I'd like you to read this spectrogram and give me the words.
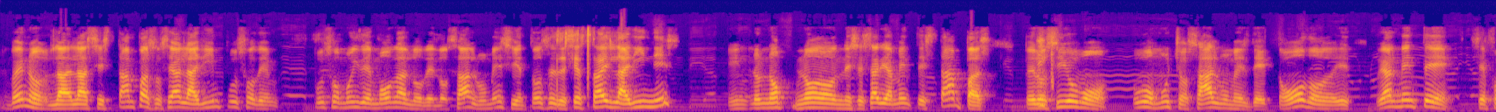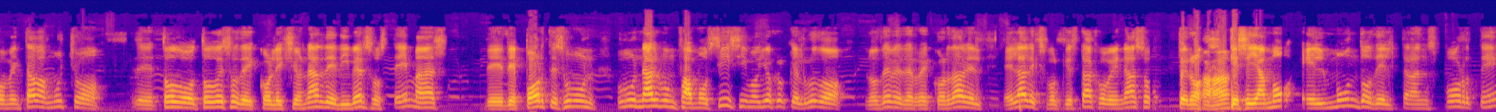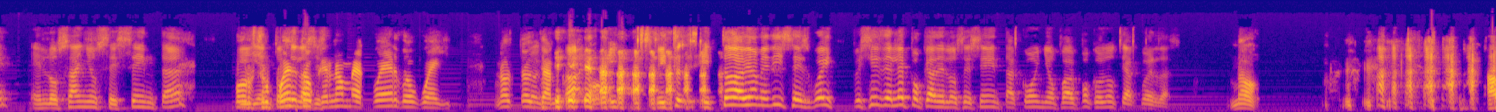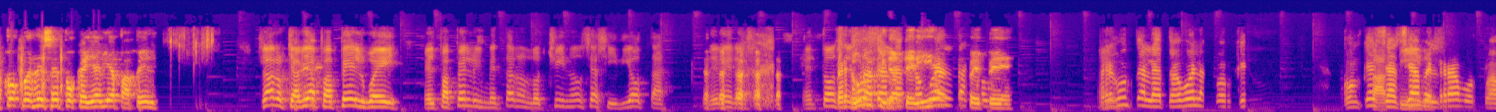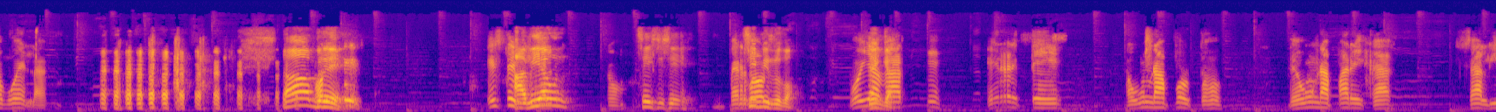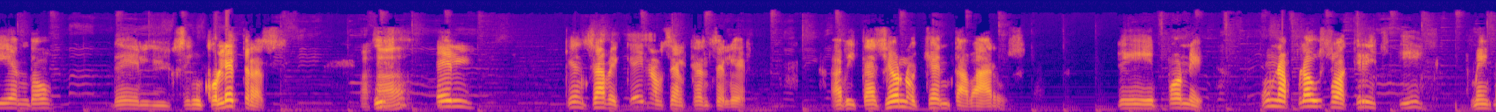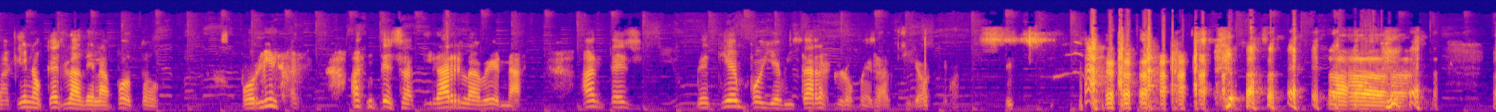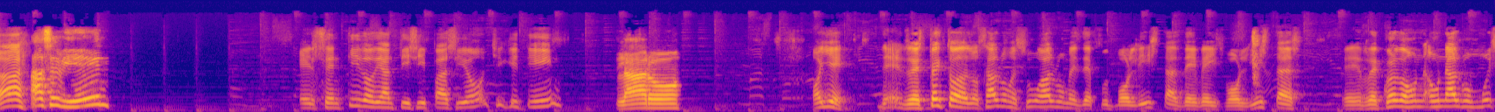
bueno, las estampas, o sea, Larín puso, de, puso muy de moda lo de los álbumes y entonces decías, traes Larines y no, no, no necesariamente estampas, pero sí hubo, hubo muchos álbumes de todo. Realmente se fomentaba mucho eh, todo, todo eso de coleccionar de diversos temas, de deportes. Hubo un, hubo un álbum famosísimo, yo creo que el Rudo lo debe de recordar, el, el Alex, porque está jovenazo, pero que se llamó El Mundo del Transporte en los años 60. Por supuesto que no me acuerdo, güey. No estoy tan. y, todavía me dices, güey, pues si es de la época de los 60, coño, ¿a poco no te acuerdas? No. ¿A poco en esa época ya había papel? Claro que había papel, güey. El papel lo inventaron los chinos, no seas idiota. De veras. Entonces, una piratería, Pepe. Pregúntale a tu abuela con qué, con qué se hacía el rabo tu abuela. no, hombre. Este Había un. Sí, sí, sí. Perdón. Sí, mi Rudo. Voy a darte RT a una foto de una pareja saliendo del cinco letras. Ajá. Él, quién sabe qué, no se alcanza a leer. Habitación 80 varos. Y pone un aplauso a Cristi, me imagino que es la de la foto, por ir antes a tirar la vena, antes de tiempo y evitar aglomeración. Ah, hace bien. El sentido de anticipación, chiquitín. Claro. Oye, respecto a los álbumes, hubo álbumes de futbolistas, de beisbolistas. Eh, recuerdo un, un álbum muy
